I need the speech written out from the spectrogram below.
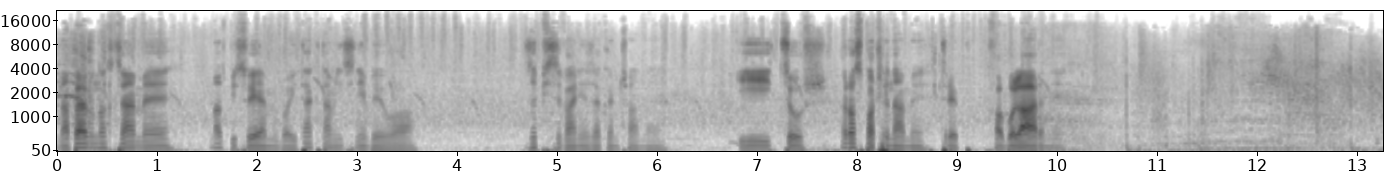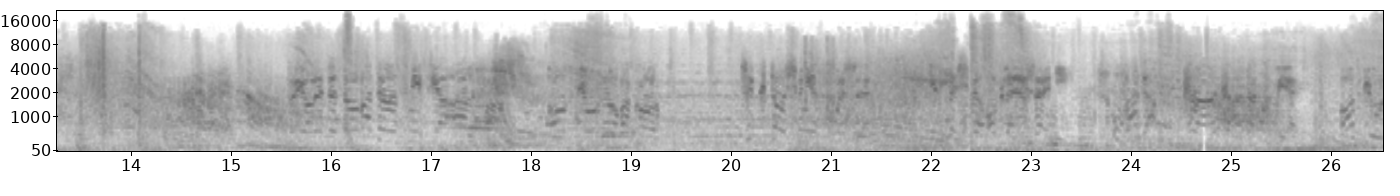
Na pewno chcemy, nadpisujemy, bo i tak tam nic nie było. Zapisywanie zakończone. I cóż, rozpoczynamy tryb fabularny. Priorytetowa transmisja Alfa. Odbiór Nowa Corp. Czy ktoś mnie słyszy? Jesteśmy oblężeni. Uwaga! Karka atakuje. Odbiór.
